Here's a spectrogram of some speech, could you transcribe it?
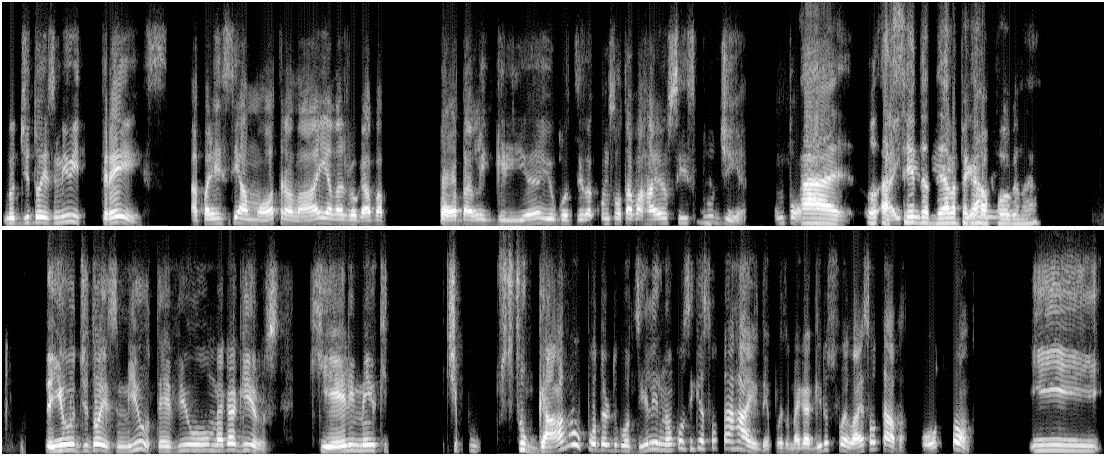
no de 2003, aparecia a Motra lá e ela jogava pó da alegria e o Godzilla, quando soltava raio, se explodia. Um ponto. a, a Aí seda teve dela pegava fogo, né? E o de 2000 teve o Mega Gyros, que ele meio que, tipo, sugava o poder do Godzilla e não conseguia soltar raio. Depois o Mega Gyros foi lá e soltava. Outro ponto. E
